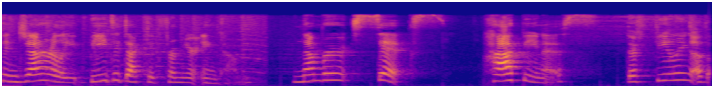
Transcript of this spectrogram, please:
can generally be deducted from your income. Number six, happiness. The feeling of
